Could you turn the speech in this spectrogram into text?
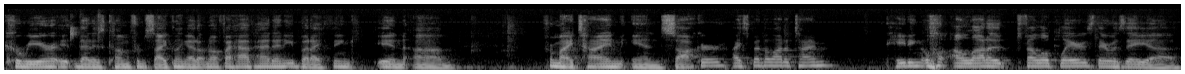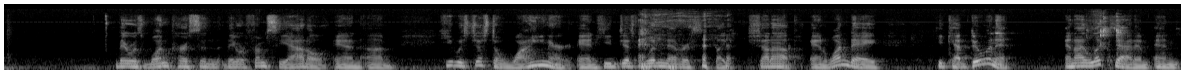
career it, that has come from cycling, I don't know if I have had any, but I think in um, from my time in soccer, I spent a lot of time hating a a lot of fellow players. There was a uh, there was one person. They were from Seattle, and um, he was just a whiner, and he just wouldn't ever like shut up. And one day, he kept doing it, and I looked at him and.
